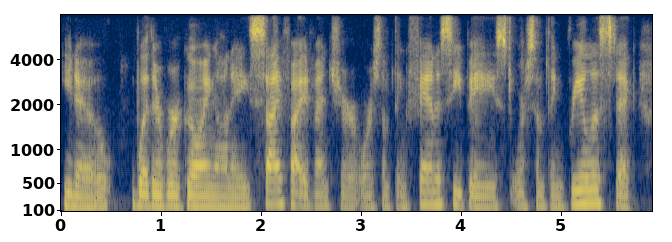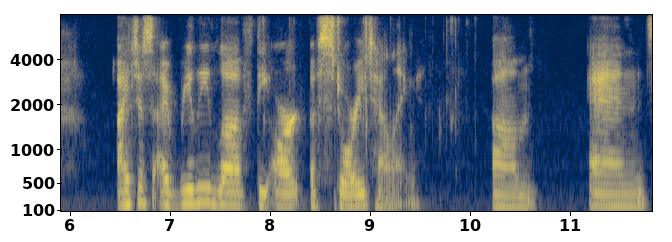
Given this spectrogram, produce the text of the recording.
you know, whether we're going on a sci-fi adventure or something fantasy based or something realistic. I just I really love the art of storytelling, um, and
